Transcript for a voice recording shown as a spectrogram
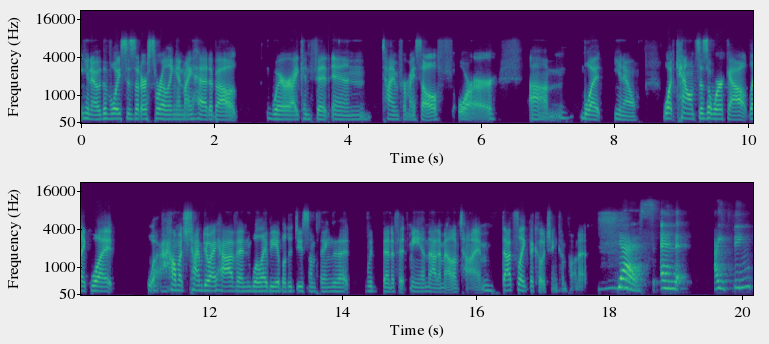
you know, the voices that are swirling in my head about where I can fit in time for myself or um, what, you know, what counts as a workout, like what, wh- how much time do I have and will I be able to do something that would benefit me in that amount of time? That's like the coaching component. Yes. And I think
